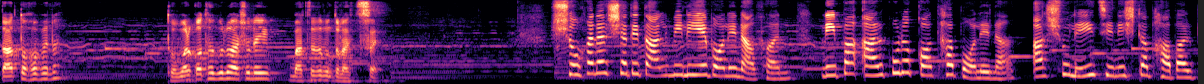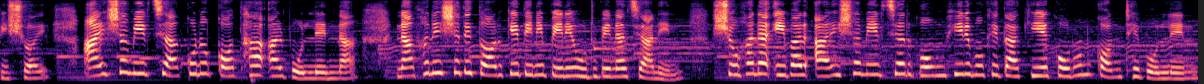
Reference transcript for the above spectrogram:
তা তো হবে না। তোমার কথাগুলো আসলে বাচ্চাদের মতো লাগছে। সোহানার সাথে তাল মিলিয়ে বলে নাভান নেপা আর কোনো কথা বলে না। আসলেই জিনিসটা ভাবার বিষয়। আয়েশা মির্জা কোনো কথা আর বললেন না। নাফানের সাথে তর্কে তিনি পেরে উঠবে না জানেন। সোহানা এবার আয়েশা মির্জার গম্ভীর মুখে তাকিয়ে করুণ কণ্ঠে বললেন,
